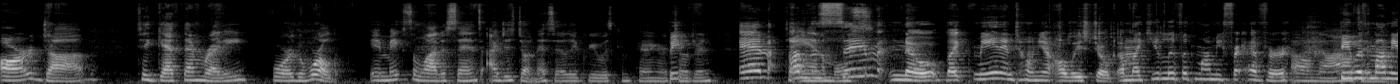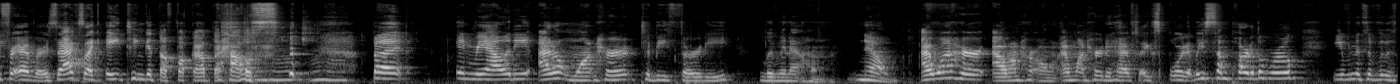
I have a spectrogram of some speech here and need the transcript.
our job to get them ready for the world. It makes a lot of sense. I just don't necessarily agree with comparing our Be- children. And on animals. the same note, like me and Antonia always joke. I'm like, you live with mommy forever. Oh no. Be with mommy forever. Zach's like 18, get the fuck out the house. Mm-hmm, but in reality, I don't want her to be 30 living at home. No. I want her out on her own. I want her to have explored at least some part of the world, even if it's,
